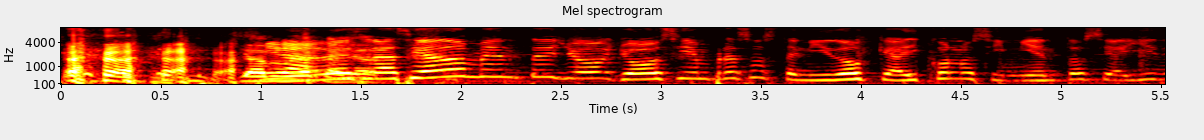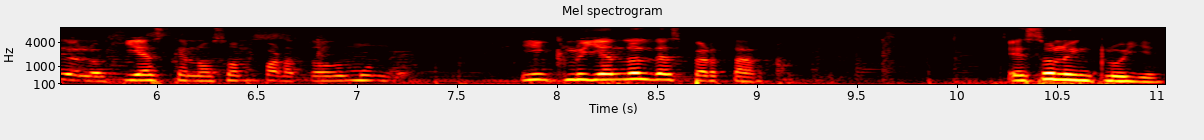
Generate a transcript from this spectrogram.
Voy Mira, desgraciadamente yo, yo siempre he sostenido que hay conocimientos y hay ideologías que no son para todo el mundo, incluyendo el despertar. Eso lo incluye.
